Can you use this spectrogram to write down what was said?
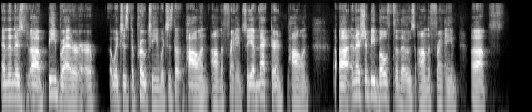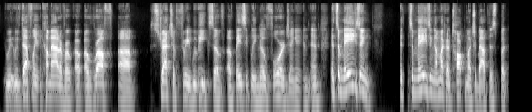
and then there's uh, bee bread, or, or which is the protein, which is the pollen on the frame. So you have nectar and pollen. Uh, and there should be both of those on the frame. Uh, we, have definitely come out of a, a, rough uh, stretch of three weeks of of basically no foraging, and and it's amazing. It's amazing. I'm not going to talk much about this, but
